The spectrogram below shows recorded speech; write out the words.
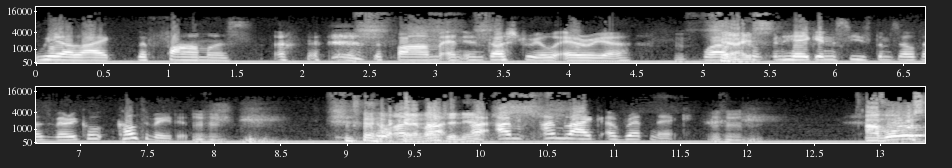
we are like the farmers, the farm and industrial area, while Nice. Copenhagen sees themselves as very cul- cultivated. So I can I'm imagine. not- Yeah. I, I'm I'm like a redneck. I've always,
